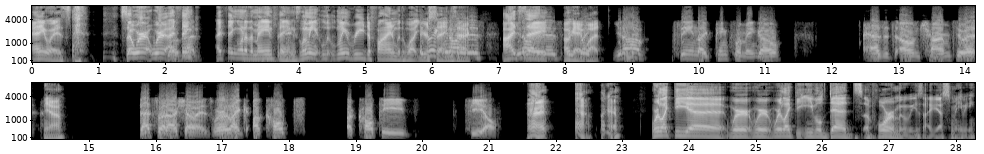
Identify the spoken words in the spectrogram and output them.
anyways, so we're we're I think that- I think one of the main things. Let me let me redefine with what you're like, saying, you know Zach. What it is? I'd you know say what? Okay. like- what? You know how seeing like Pink Flamingo has its own charm to it. Yeah. That's what our show is. We're like a cult, a culty feel. All right. Yeah. Okay. We're like the uh we're we're we're like the Evil Dead's of horror movies, I guess maybe,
